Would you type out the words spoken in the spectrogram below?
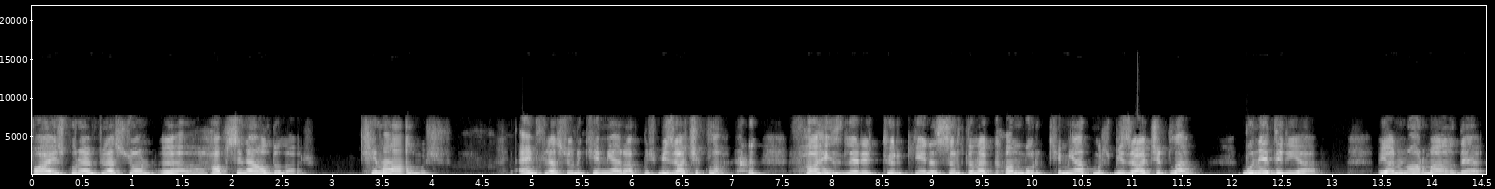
faiz kur enflasyon e, hapsine aldılar. Kim almış? Enflasyonu kim yaratmış? Bizi açıkla. Faizleri Türkiye'nin sırtına kambur kim yapmış? Bizi açıkla. Bu nedir ya? Yani normalde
